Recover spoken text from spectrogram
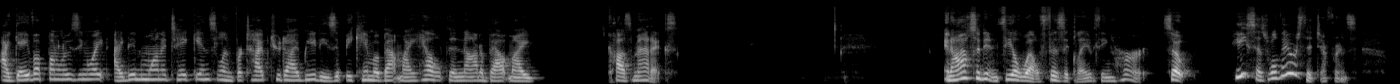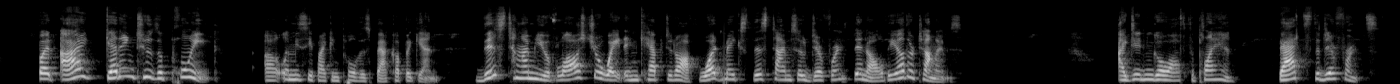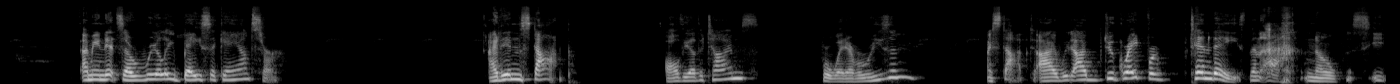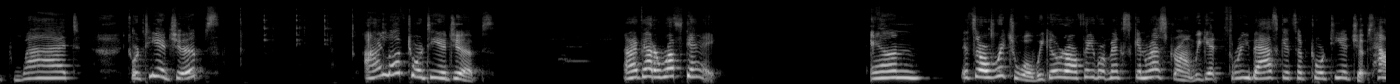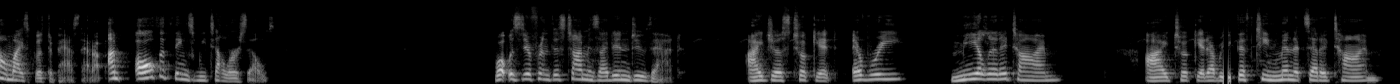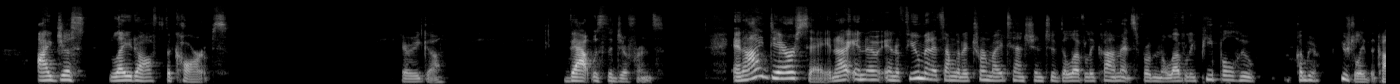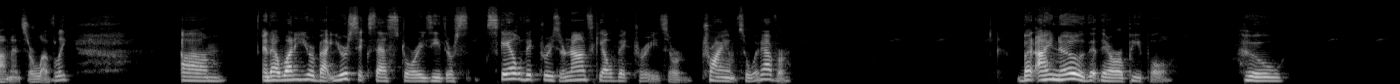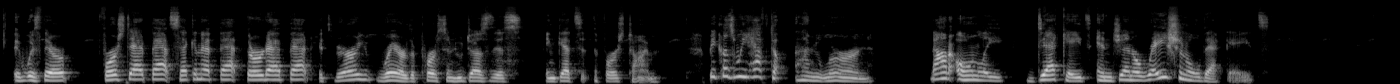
I gave up on losing weight. I didn't want to take insulin for type 2 diabetes. It became about my health and not about my cosmetics. And I also didn't feel well physically. Everything hurt. So he says, Well, there's the difference. But I, getting to the point, uh, let me see if I can pull this back up again. This time you have lost your weight and kept it off. What makes this time so different than all the other times? I didn't go off the plan. That's the difference. I mean, it's a really basic answer. I didn't stop. All the other times, for whatever reason, I stopped. I would I do great for 10 days. Then ah, no. See, what? Tortilla chips? I love tortilla chips. And I've had a rough day. And it's our ritual. We go to our favorite Mexican restaurant. We get three baskets of tortilla chips. How am I supposed to pass that up? I'm all the things we tell ourselves. What was different this time is I didn't do that. I just took it every meal at a time. I took it every 15 minutes at a time. I just laid off the carbs. There you go. That was the difference. And I dare say, and I in a, in a few minutes, I'm going to turn my attention to the lovely comments from the lovely people who come here. Usually the comments are lovely. Um, and I want to hear about your success stories, either scale victories or non scale victories or triumphs or whatever. But I know that there are people who it was their first at bat, second at bat, third at bat. It's very rare the person who does this and gets it the first time because we have to unlearn not only decades and generational decades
